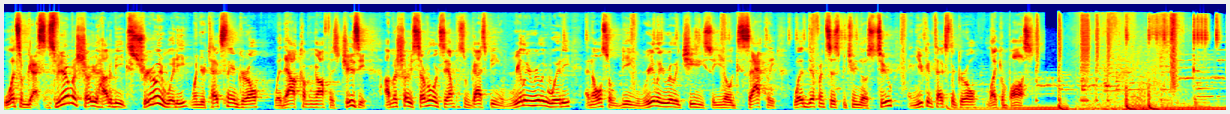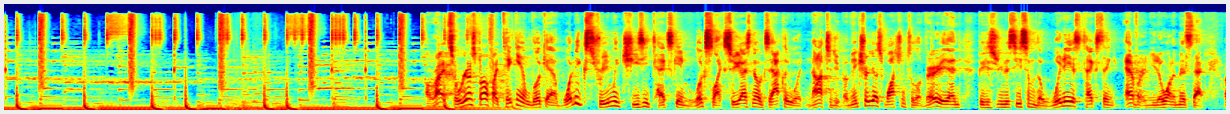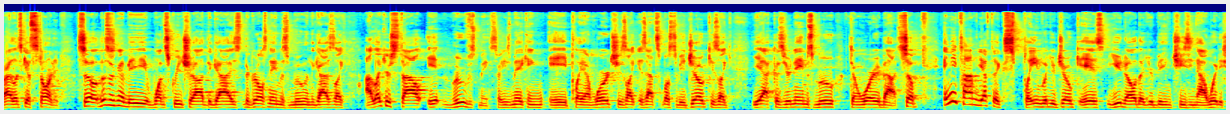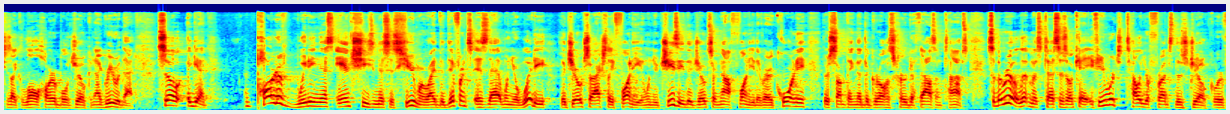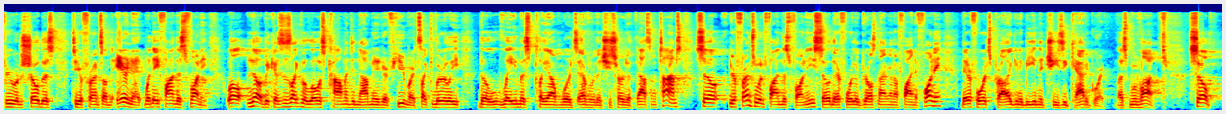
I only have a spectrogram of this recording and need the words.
What's up guys? In this video I'm to show you how to be extremely witty when you're texting a girl without coming off as cheesy. I'm to show you several examples of guys being really really witty and also being really really cheesy so you know exactly what the difference is between those two and you can text a girl like a boss. Right, so we're gonna start off by taking a look at what extremely cheesy text game looks like so you guys know exactly what not to do. But make sure you guys watch until the very end because you're gonna see some of the wittiest texting ever and you don't wanna miss that. All right, let's get started. So this is gonna be one screenshot. The guy's, the girl's name is Moo and the guy's like, I like your style, it moves me. So he's making a play on words. She's like, is that supposed to be a joke? He's like, yeah, because your name's Moo, don't worry about it. So anytime you have to explain what your joke is, you know that you're being cheesy, not witty. She's like, lol, horrible joke. And I agree with that. So again, part of wittiness and cheesiness is humor, right? The difference is that when you're witty, the jokes are actually funny, and when you're cheesy, the jokes are not funny. They're very corny. There's something that the girl has heard a thousand times. So the real litmus test is okay, if you were to tell your friends this joke, or if you were to show this to your friends on the internet, would they find this funny? Well, no, because it's like the lowest common denominator of humor. It's like literally the lamest play on words ever that she's heard a thousand times. So your friends wouldn't find this funny, so therefore the girl's not gonna find it funny. Therefore, it's probably gonna be in the cheesy category. Let's move on. So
